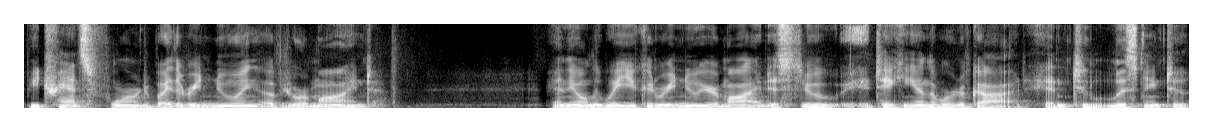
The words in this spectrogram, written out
be transformed by the renewing of your mind. And the only way you can renew your mind is through taking in the Word of God and to listening to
